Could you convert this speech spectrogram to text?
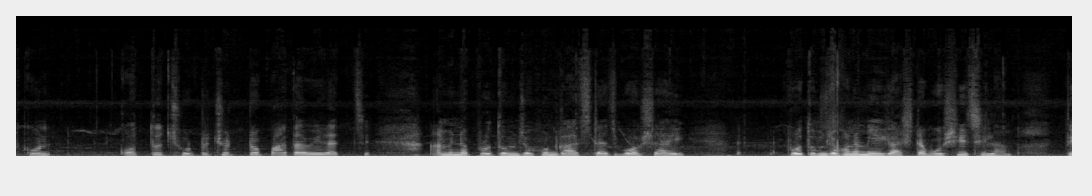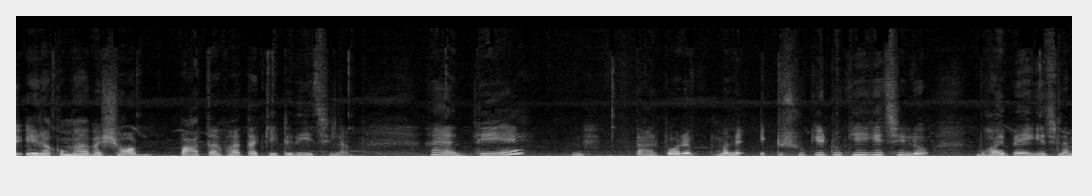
এখন কত ছোট ছোট্ট পাতা বেরাচ্ছে। আমি না প্রথম যখন গাছ টাছ বসাই, প্রথম যখন আমি এই গাছটা বসিয়েছিলাম, তো এরকমভাবে সব পাতা ফাতা কেটে দিয়েছিলাম। হ্যাঁ দিয়ে তারপরে মানে একটু শুকিয়ে টুকিয়ে গেছিল, ভয় পেয়ে গেছিলাম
